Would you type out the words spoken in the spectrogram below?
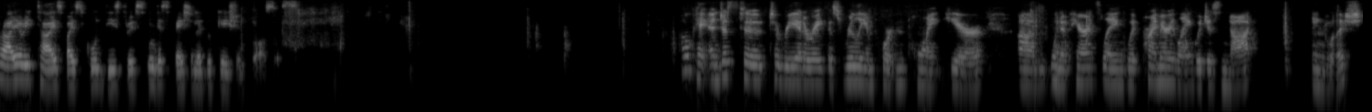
prioritized by school districts in the special education process. Okay, and just to, to reiterate this really important point here, um, when a parent's language, primary language is not English.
